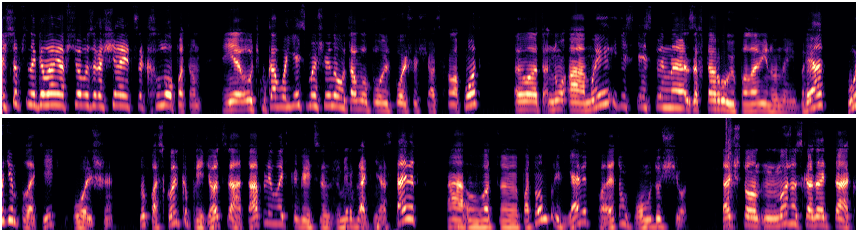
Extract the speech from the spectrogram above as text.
есть, собственно говоря, все возвращается к хлопотам. И у, у кого есть машина, у того будет больше сейчас хлопот – вот. Ну а мы, естественно, за вторую половину ноября будем платить больше. Ну, поскольку придется отапливать, как говорится, замерзать не оставит, а вот э, потом предъявят по этому поводу счет. Так что можно сказать так,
